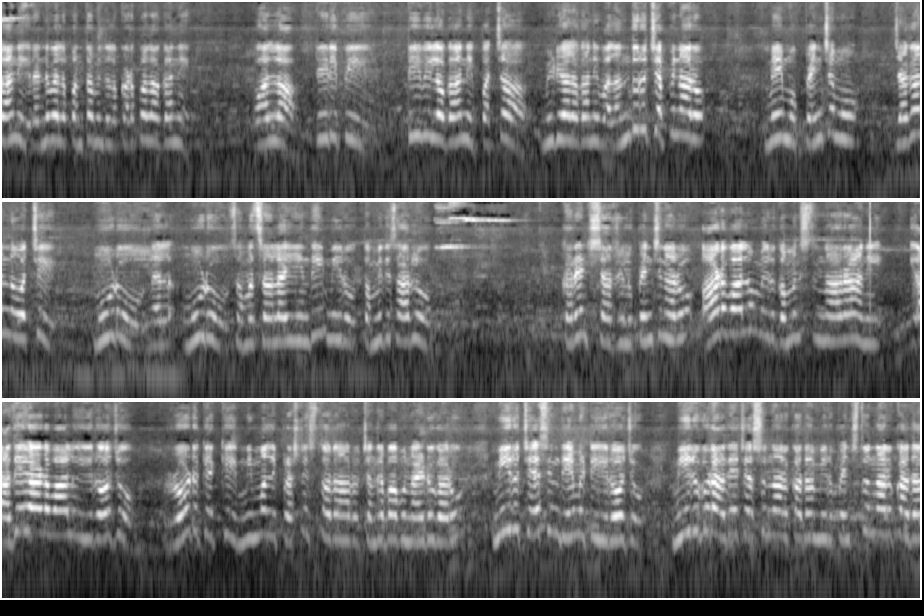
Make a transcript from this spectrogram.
కానీ రెండు వేల పంతొమ్మిదిలో కడపలో కానీ వాళ్ళ టీడీపీ టీవీలో కానీ పచ్చ మీడియాలో కానీ వాళ్ళందరూ చెప్పినారు. మేము పెంచము. జగన్ వచ్చి మూడు నెల మూడు సంవత్సరాలు అయ్యింది. మీరు తొమ్మిది సార్లు కరెంట్ ఛార్జీలు పెంచినారు. ఆడవాళ్ళు మీరు గమనిస్తున్నారా అని అదే ఆడవాళ్ళు ఈరోజు రోడ్డుకెక్కి మిమ్మల్ని ప్రశ్నిస్తున్నారు చంద్రబాబు నాయుడు గారు. మీరు చేసింది ఏమిటి ఈరోజు మీరు కూడా అదే చేస్తున్నారు కదా మీరు పెంచుతున్నారు కదా?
